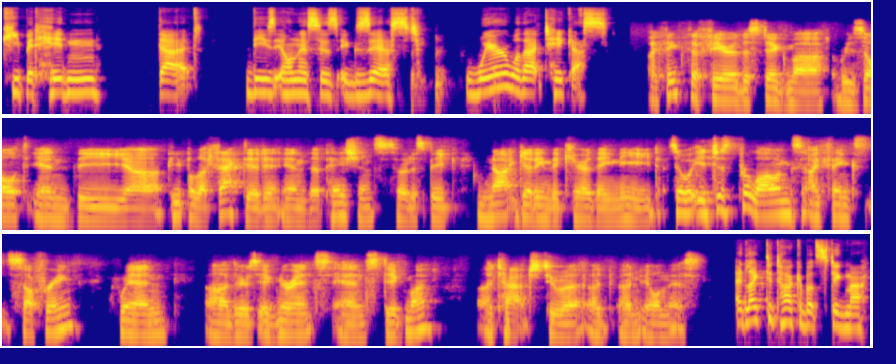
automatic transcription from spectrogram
keep it hidden that these illnesses exist, where will that take us? I think the fear, the stigma result in the uh, people affected, in, in, the patients, so to speak, not getting the care they need. So it just prolongs, I think, suffering when uh, there's ignorance and stigma attached to a, a, an illness. I'd like to talk about stigma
